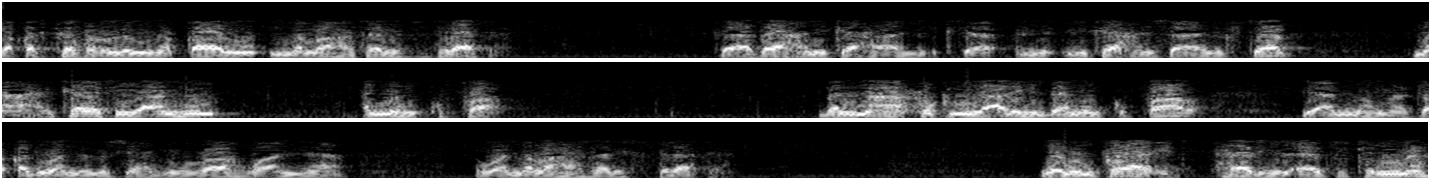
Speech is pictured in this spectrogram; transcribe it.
لقد كفر الذين قالوا إن الله ثالث ثلاثة. فأباح نكاح, أهل نكاح نساء أهل الكتاب مع حكايته عنهم أنهم كفار. بل مع حكمه عليهم بأنهم كفار لأنهم اعتقدوا أن المسيح ابن الله وأن وأن الله ثالث ثلاثة. ومن فوائد هذه الآية الكريمة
